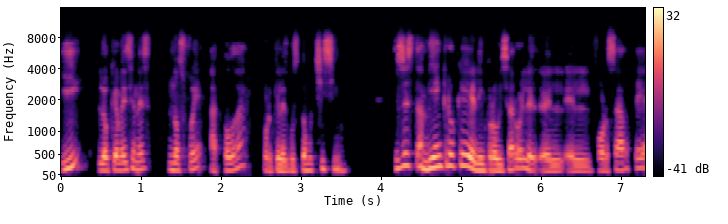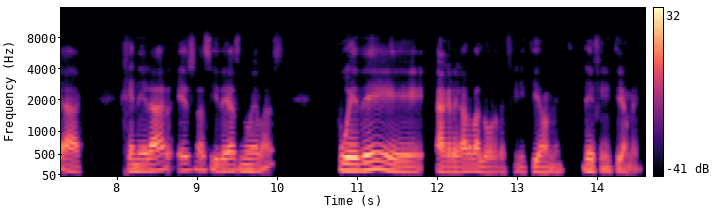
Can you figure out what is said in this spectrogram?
Y lo que me dicen es, nos fue a todo dar, porque les gustó muchísimo. Entonces también creo que el improvisar o el, forzarte a generar esas ideas nuevas puede agregar valor definitivamente, definitivamente.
